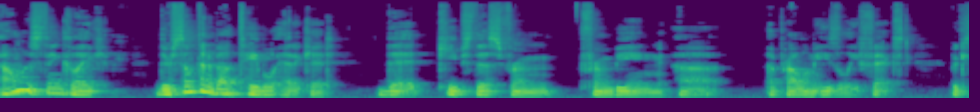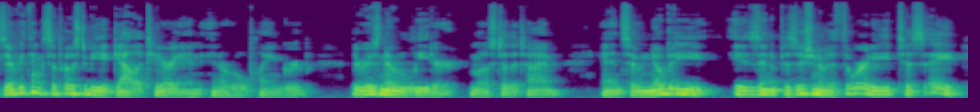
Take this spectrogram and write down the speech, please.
I almost think like there's something about table etiquette that keeps this from from being uh, a problem easily fixed because everything's supposed to be egalitarian in a role playing group. There is no leader most of the time. And so nobody is in a position of authority to say,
